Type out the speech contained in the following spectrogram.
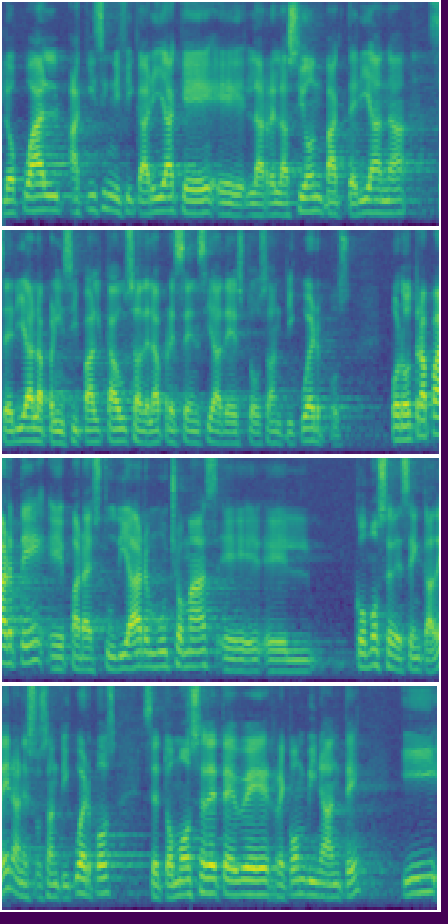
lo cual aquí significaría que eh, la relación bacteriana sería la principal causa de la presencia de estos anticuerpos. Por otra parte, eh, para estudiar mucho más eh, cómo se desencadenan esos anticuerpos, se tomó CDTB recombinante y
